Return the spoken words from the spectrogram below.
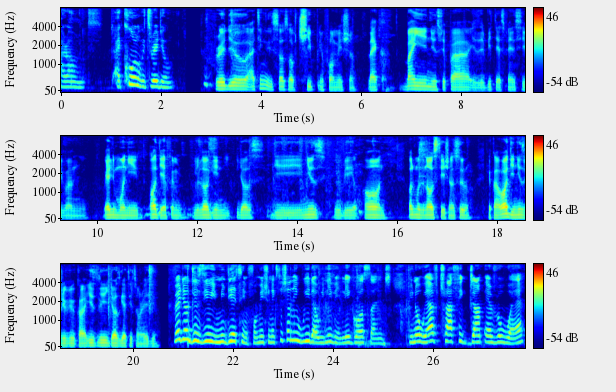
around. I cool with radio. Radio, I think, is source of cheap information. Like buying newspaper is a bit expensive and early money. all the FM you log in, just the news will be on almost in all stations. So you can all the news review you can easily just get it on radio. Radio gives you immediate information especially we that we live in lagos and you know we have traffic jam everywhere.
